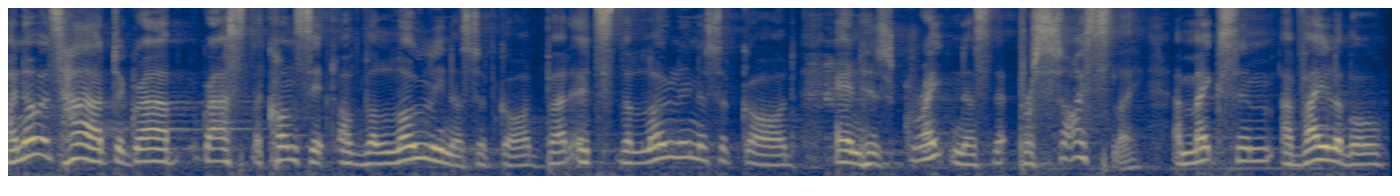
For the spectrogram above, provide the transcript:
I know it's hard to grab, grasp the concept of the lowliness of God, but it's the lowliness of God and His greatness that precisely makes Him available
